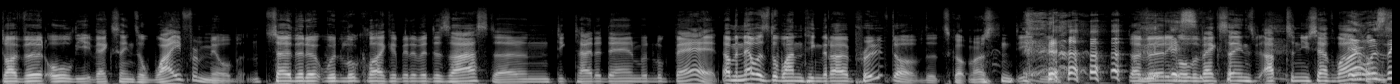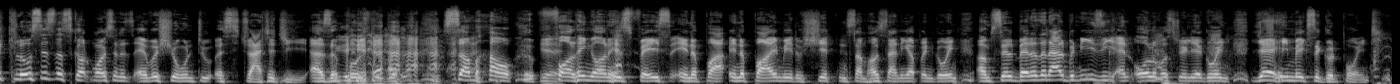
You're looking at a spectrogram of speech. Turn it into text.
divert all the vaccines away from Melbourne so that it would look like a bit of a disaster and Dictator Dan would look bad. I mean, that was the one thing that I approved of that Scott Morrison did, was diverting all the vaccines up to New South Wales. It was the closest that Scott Morrison has ever shown to a strategy, as opposed to just somehow falling on his face in a pie, in a pie made of shit, and somehow standing up and going, "I'm still better than Albanese," and all of Australia going, "Yeah, he makes a good point."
